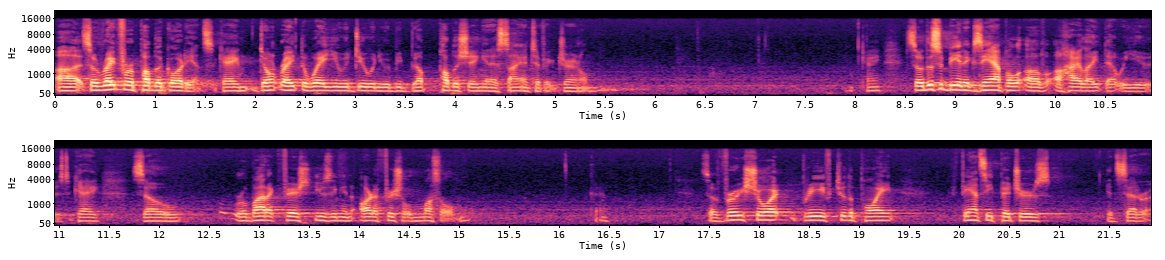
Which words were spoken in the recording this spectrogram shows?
Uh, So write for a public audience, okay? Don't write the way you would do when you would be publishing in a scientific journal. Okay, so this would be an example of a highlight that we used, okay? So robotic fish using an artificial muscle. Okay, So very short, brief, to the point, fancy pictures, et cetera.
